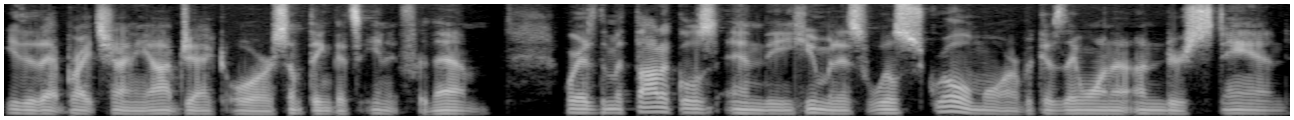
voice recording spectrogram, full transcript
either that bright shiny object or something that's in it for them. Whereas the methodicals and the humanists will scroll more because they want to understand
